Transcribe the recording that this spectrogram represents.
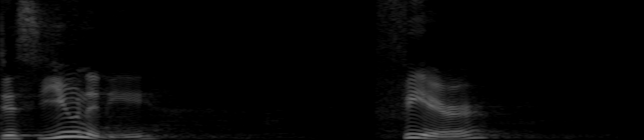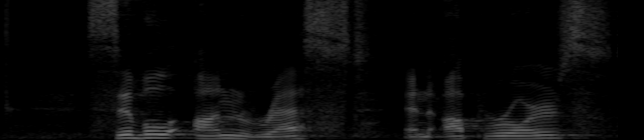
Disunity, fear, civil unrest and uproars,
